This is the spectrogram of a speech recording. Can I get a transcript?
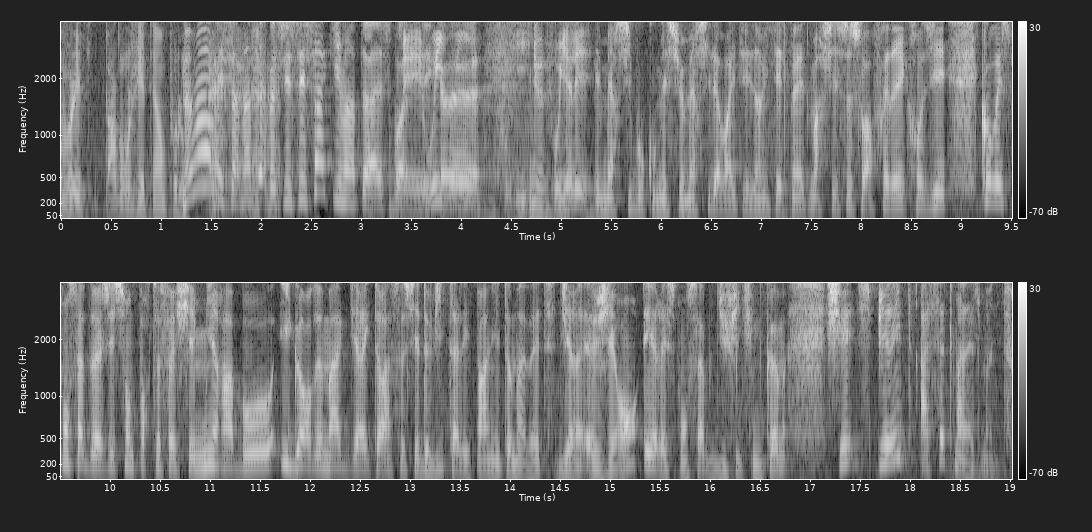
volatiles. Pardon, j'ai été un peu long. Non, non, mais ça m'intéresse parce que c'est ça qui m'intéresse, moi. Mais oui, il, faut, y aller. Et merci beaucoup, messieurs. Merci d'avoir été les invités de Planète Marché ce soir. Frédéric Rosier, co-responsable de la gestion de portefeuille chez Mirabeau, Igor Demac, directeur associé de Vital Épargne, et Tom Avett, gérant et responsable du Fix Income chez Spirit Asset Management.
